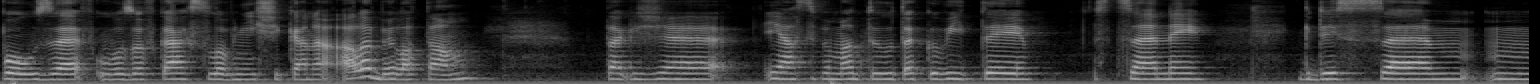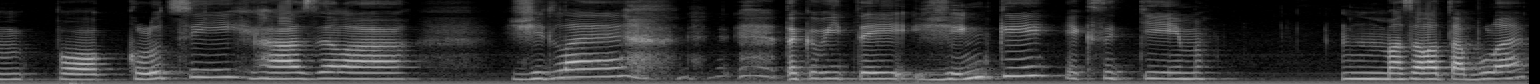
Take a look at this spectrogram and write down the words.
pouze v uvozovkách slovní šikana, ale byla tam. Takže já si pamatuju takový ty scény, kdy jsem mm, po klucích házela židle, takový ty žinky, jak se tím mazala tabule,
